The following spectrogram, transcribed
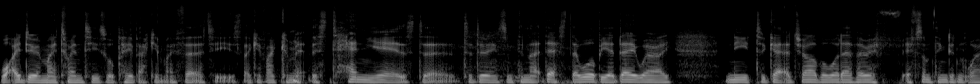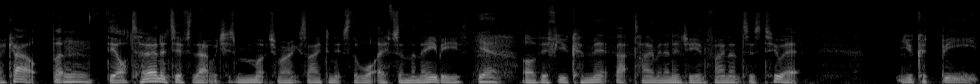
what I do in my 20s will pay back in my 30s. Like if I commit this 10 years to, to doing something like this, there will be a day where I need to get a job or whatever if, if something didn't work out. But Mm. the alternative to that, which is much more exciting, it's the what ifs and the maybes Yeah. of if you commit that time and energy and finances to it, you could be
